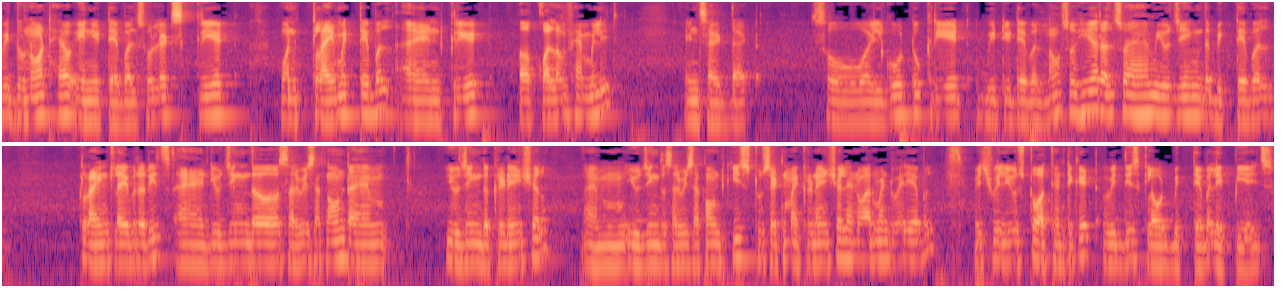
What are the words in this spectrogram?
we do not have any table. So let's create one climate table and create a column family inside that. So i'll go to create bt table now. So here also i am using the bigtable client libraries and using the service account i am using the credential. I'm using the service account keys to set my credential environment variable which will use to authenticate with this cloud bigtable APIs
